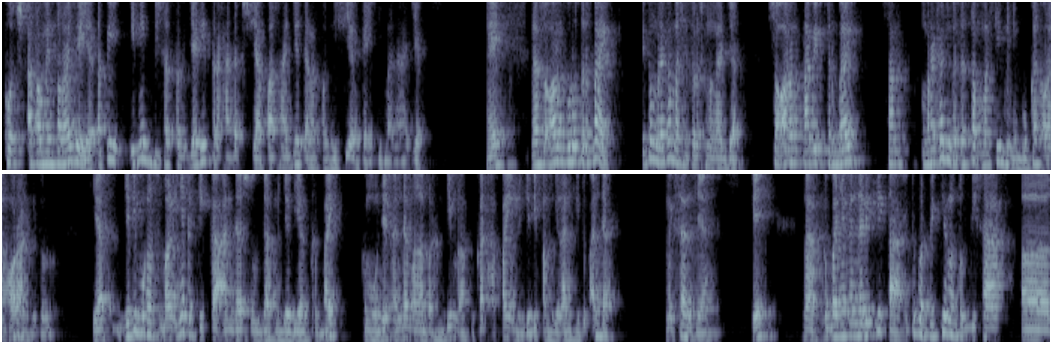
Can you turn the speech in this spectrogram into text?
coach atau mentor aja ya, tapi ini bisa terjadi terhadap siapa saja dalam kondisi yang kayak gimana aja. Oke, okay? nah seorang guru terbaik itu mereka masih terus mengajar. Seorang tabib terbaik mereka juga tetap masih menyembuhkan orang-orang gitu loh. Ya, jadi bukan sebaliknya ketika Anda sudah menjadi yang terbaik, kemudian Anda malah berhenti melakukan apa yang menjadi panggilan hidup Anda. Make sense ya? Oke. Okay? Nah, kebanyakan dari kita itu berpikir untuk bisa eh,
